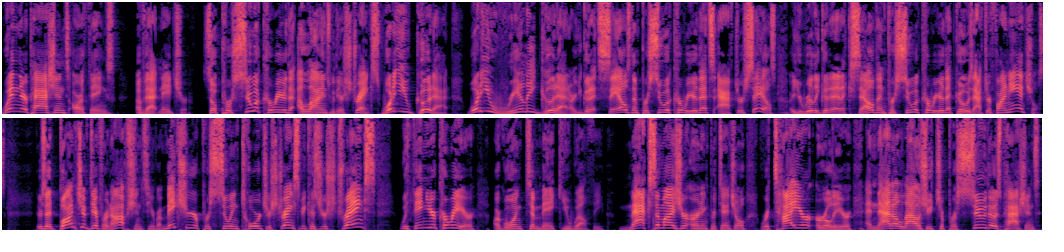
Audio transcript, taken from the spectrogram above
when their passions are things of that nature. So pursue a career that aligns with your strengths. What are you good at? What are you really good at? Are you good at sales? Then pursue a career that's after sales. Are you really good at Excel? Then pursue a career that goes after financials. There's a bunch of different options here, but make sure you're pursuing towards your strengths because your strengths within your career are going to make you wealthy. Maximize your earning potential, retire earlier, and that allows you to pursue those passions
